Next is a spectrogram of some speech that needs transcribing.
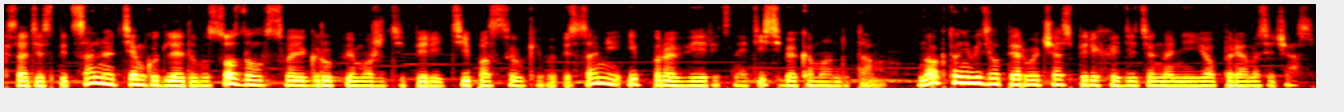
Кстати, специальную темку для этого создал в своей группе, можете перейти по ссылке в описании и проверить, найти себе команду там. Ну а кто не видел первую часть, переходите на нее прямо сейчас.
